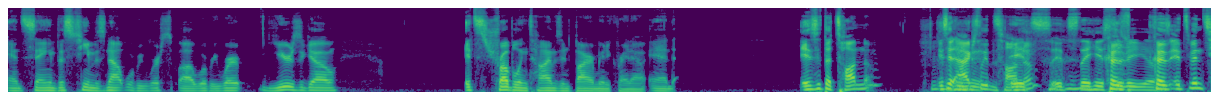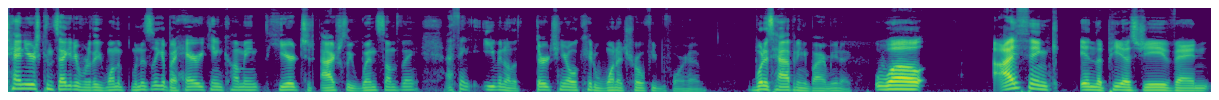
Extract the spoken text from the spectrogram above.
and saying this team is not where we were, uh, where we were years ago, it's troubling times in Bayern Munich right now. And is it the Tottenham? Is it actually the Tottenham? It's it's the history. Because it's been 10 years consecutive where they won the Bundesliga, but Harry Kane coming here to actually win something. I think even a 13 year old kid won a trophy before him. What is happening in Bayern Munich? Well, I think in the PSG vein,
